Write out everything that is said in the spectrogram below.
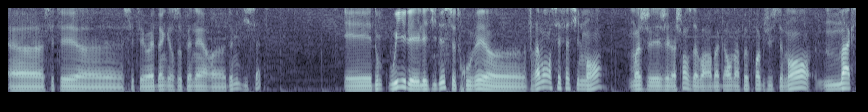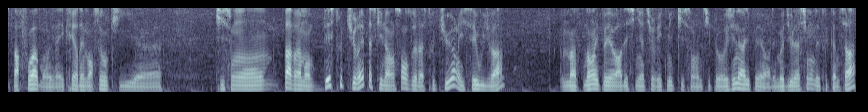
Euh, c'était euh, c'était au Headbangers Open Air euh, 2017. Et donc oui, les, les idées se trouvaient euh, vraiment assez facilement. Moi, j'ai la chance d'avoir un background un peu prog justement. Max, parfois, bon, il va écrire des morceaux qui euh, qui sont pas vraiment déstructurés parce qu'il a un sens de la structure, il sait où il va. Maintenant, il peut y avoir des signatures rythmiques qui sont un petit peu originales, il peut y avoir des modulations, des trucs comme ça.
